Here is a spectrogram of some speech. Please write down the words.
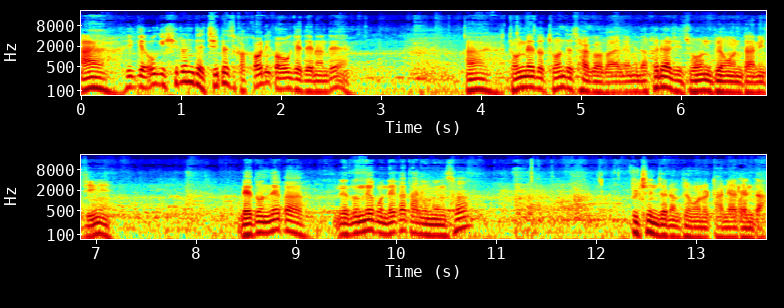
아 이게 오기 싫은데 집에서 가까우니까 오게 되는데. 아 동네도 좋은데 살고 가야 됩니다. 그래야지 좋은 병원 다니지. 내 돈 내가 내 돈 내고 내가 다니면서 불친절한 병원을 다녀야 된다.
